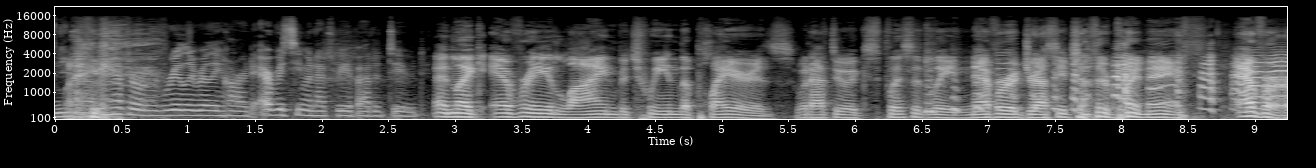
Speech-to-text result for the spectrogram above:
Yeah. You have to work really, really hard. Every scene would have to be about a dude. and like every line between the players would have to explicitly never address each other by name ever.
